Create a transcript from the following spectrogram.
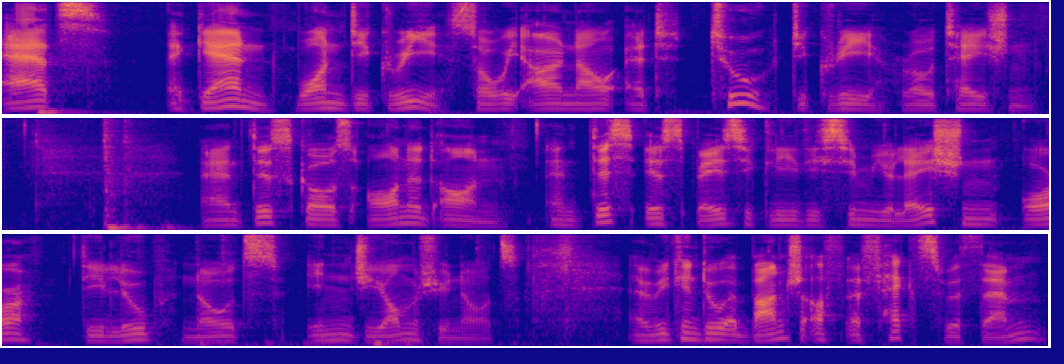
adds again 1 degree. So we are now at 2 degree rotation. And this goes on and on. And this is basically the simulation or the loop nodes in geometry nodes and we can do a bunch of effects with them.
